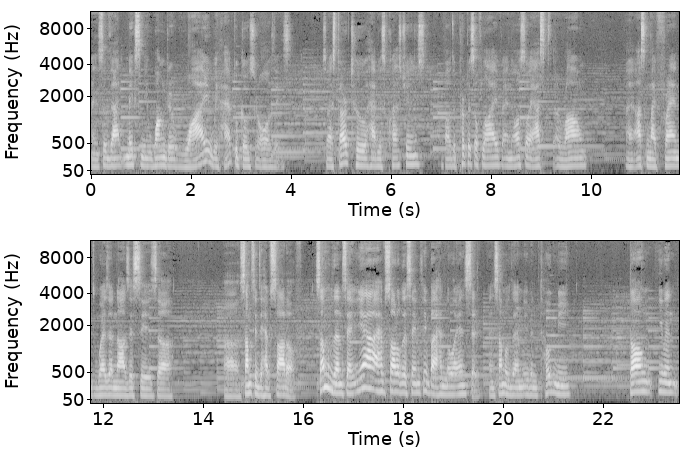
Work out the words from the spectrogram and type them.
And so that makes me wonder why we have to go through all this. So I start to have these questions about the purpose of life and also I asked around, I asked my friends whether or not this is uh, uh, something they have thought of. Some of them say, yeah, I have thought of the same thing, but I had no answer. And some of them even told me, don't even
